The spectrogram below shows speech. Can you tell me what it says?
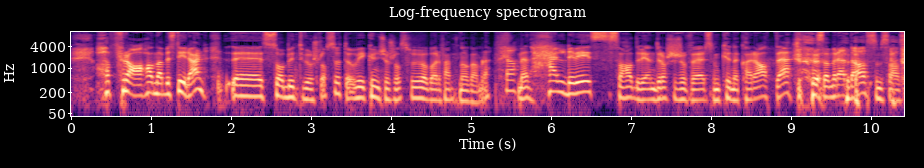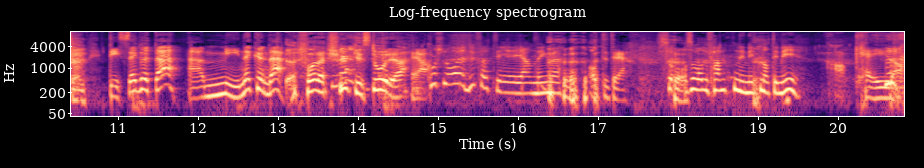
fra han der bestyreren, eh, så begynte vi å slåss, vet du. Og vi kunne ikke slåss, for vi var bare 15 år gamle. Ja. Men heldigvis så hadde vi en drosjesjåfør som kunne karate, som redda oss, som sa sånn Disse gutta er mine kunder! For en sjuk historie! Ja, Hvilket år er du født i igjen, Yngve? 83. Så, og så var du 15 i 1989. OK, da.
